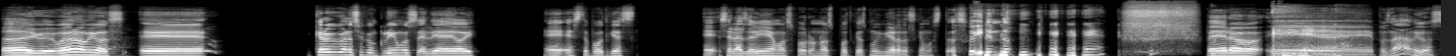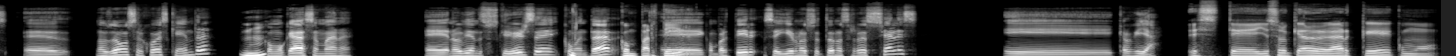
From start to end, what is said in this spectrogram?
Ay, güey. Bueno, amigos. eh, creo que con eso concluimos el día de hoy. eh, este podcast. Eh, se las debíamos por unos podcasts muy mierdas que hemos estado subiendo. Pero, eh, pues nada, amigos. eh, nos vemos el jueves que entra, como cada semana. Eh, no olviden de suscribirse, comentar, Compartir. eh, compartir, seguirnos en todas nuestras redes sociales. Y creo que ya. Este, yo solo quiero agregar que, como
